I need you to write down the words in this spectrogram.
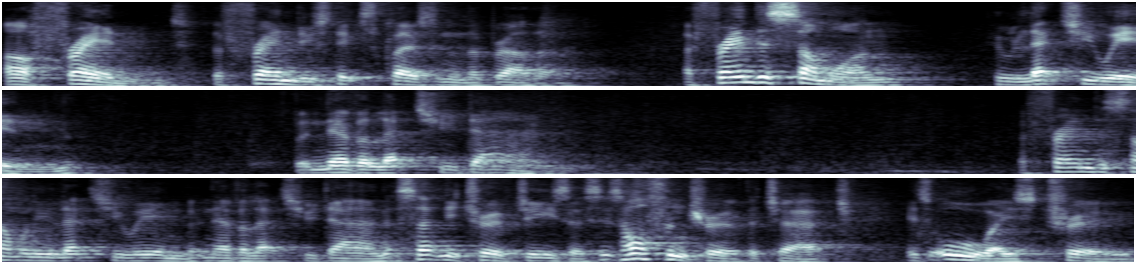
our friend, the friend who sticks closer than the brother. A friend is someone who lets you in but never lets you down. A friend is someone who lets you in but never lets you down. That's certainly true of Jesus. It's often true of the church. It's always true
